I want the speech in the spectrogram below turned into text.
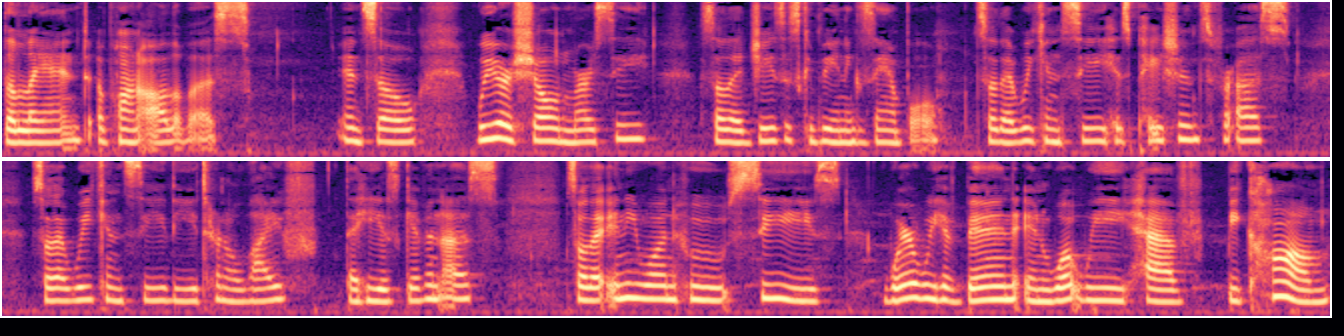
the land, upon all of us. And so we are shown mercy so that Jesus can be an example, so that we can see his patience for us, so that we can see the eternal life that he has given us, so that anyone who sees where we have been and what we have become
